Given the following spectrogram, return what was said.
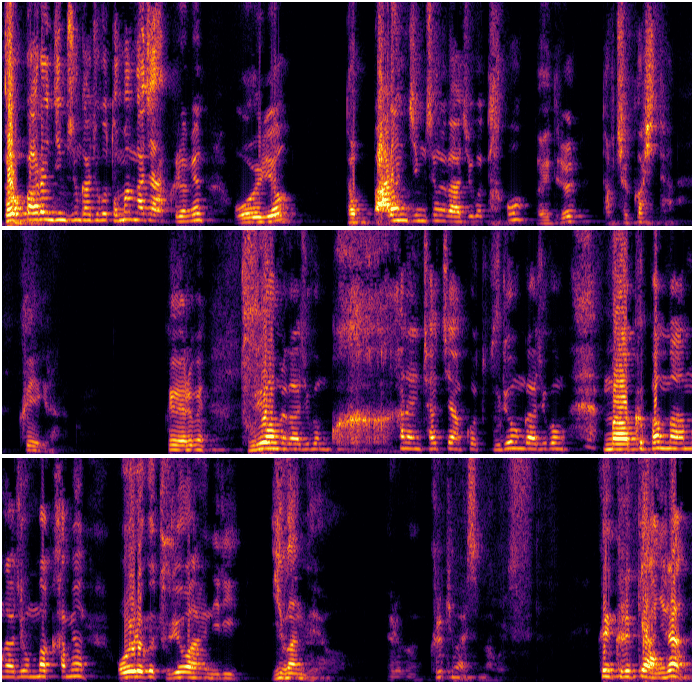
더 빠른 짐승 가지고 도망가자. 그러면 오히려 더 빠른 짐승을 가지고 타고 너희들을 덮칠 것이다. 그 얘기를 하는 거예요. 그 여러분 두려움을 가지고 막 하나님 찾지 않고 두려움 가지고 막 급한 마음 가지고 막 하면 오히려 그 두려워하는 일이 이완돼요. 여러분 그렇게 말씀하고 있습니다. 그 그렇게 아니라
